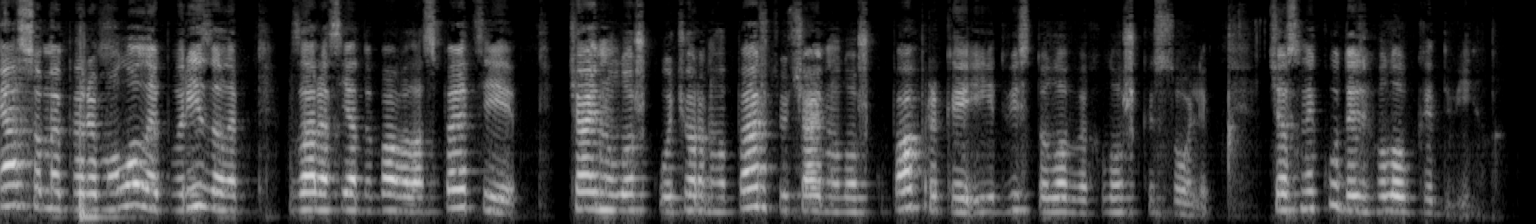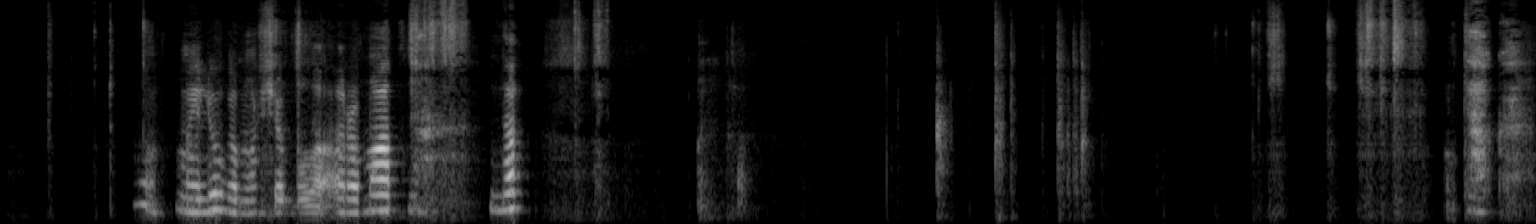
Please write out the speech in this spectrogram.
М'ясо ми перемололи, порізали. Зараз я додала спеції, чайну ложку чорного перцю, чайну ложку паприки і 2 столових ложки солі. Часнику десь головки 2. Ну, ми любимо, щоб було ароматно. Да? Так.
